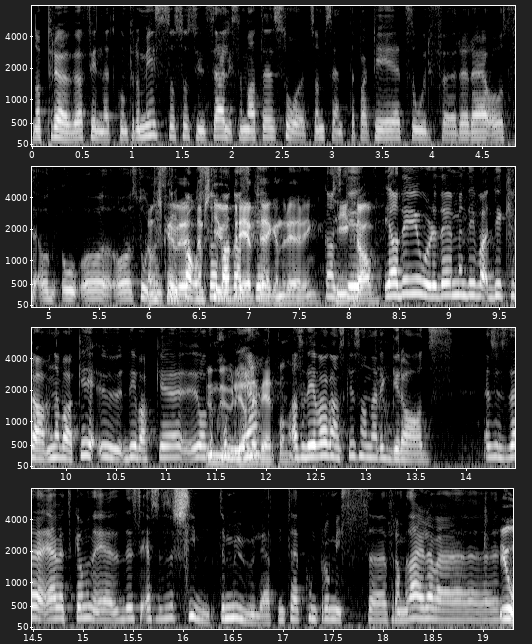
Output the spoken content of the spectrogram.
nå, prøver vi å finne et kompromiss. Og så syns jeg liksom at det så ut som Senterpartiets ordførere og, og, og, og stortingsgruppa også De skriver brev til egen regjering. Ti krav. Ja, de gjorde det, men de, de kravene var ikke, de var ikke Umulig å levere på. Altså, de var ganske sånn grads jeg syns det, jeg ikke jeg synes det skimter muligheten til et kompromiss uh, framme der. Eller, jo,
